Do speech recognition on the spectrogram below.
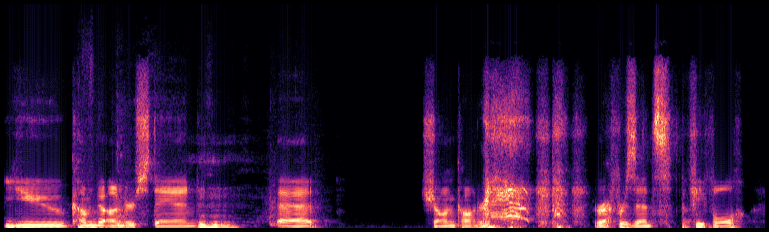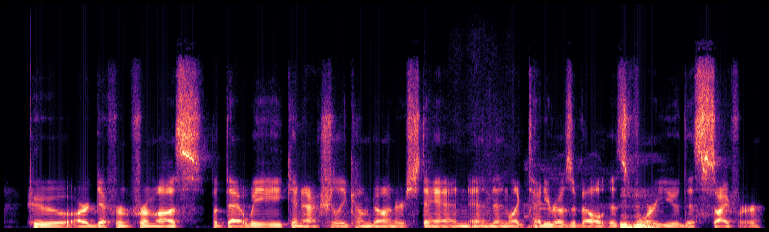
you come to understand mm-hmm. that Sean Connery represents people who are different from us, but that we can actually come to understand. And then, like Teddy Roosevelt is mm-hmm. for you this cipher.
